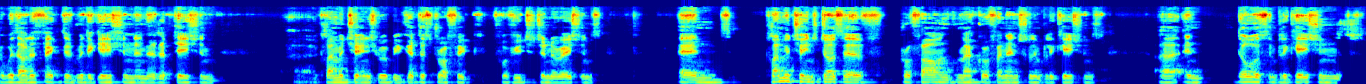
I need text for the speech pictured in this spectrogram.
uh, without effective mitigation and adaptation, uh, climate change will be catastrophic for future generations. And climate change does have profound macro financial implications. Uh, and those implications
